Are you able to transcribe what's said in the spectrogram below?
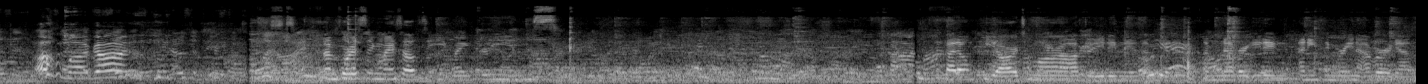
Oh my god. I'm forcing myself to eat my greens. If I don't PR tomorrow after eating these, I'm, I'm never eating anything green ever again.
